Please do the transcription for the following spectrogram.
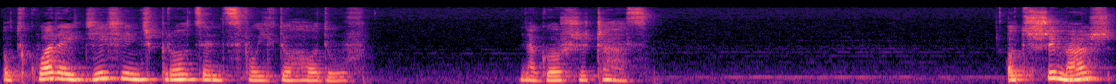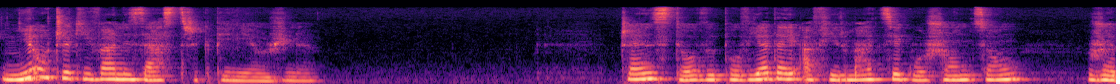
Odkładaj 10% swoich dochodów na gorszy czas. Otrzymasz nieoczekiwany zastrzyk pieniężny. Często wypowiadaj afirmację głoszącą, że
